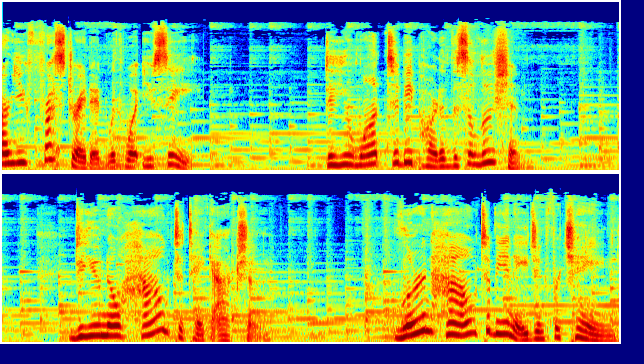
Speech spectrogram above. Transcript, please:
Are you frustrated with what you see? Do you want to be part of the solution? Do you know how to take action? Learn how to be an agent for change.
